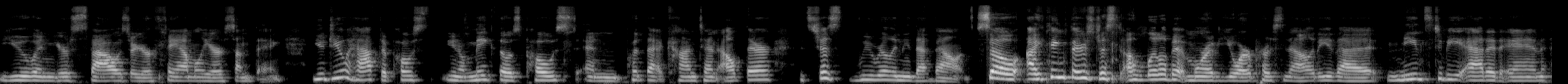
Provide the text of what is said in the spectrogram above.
you and your spouse or your family or something. You do have to post, you know, make those posts and put that content out there. It's just, we really need that balance. So I think there's just a little bit more of your personality that needs to be added in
